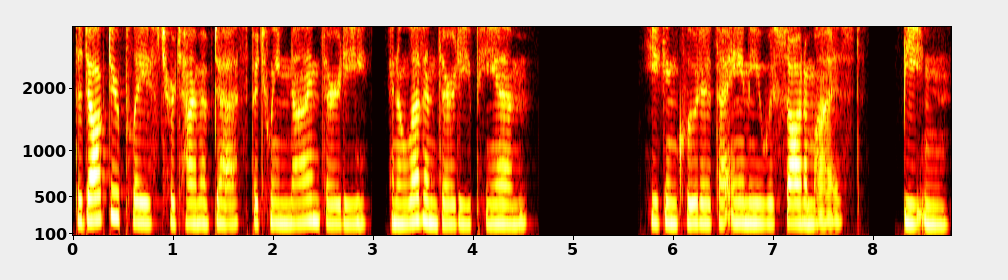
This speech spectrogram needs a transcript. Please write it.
The doctor placed her time of death between 9:30 and 11:30 p.m. He concluded that Amy was sodomized, beaten,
